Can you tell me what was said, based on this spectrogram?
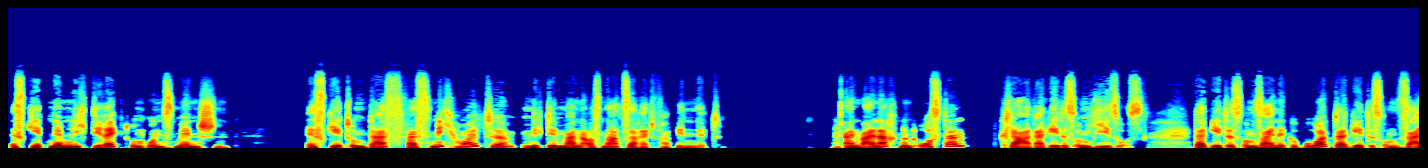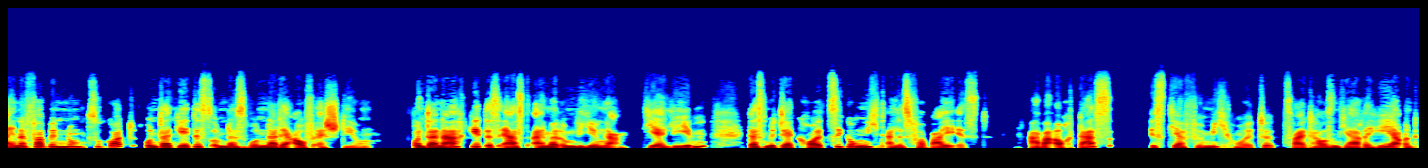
Es geht nämlich direkt um uns Menschen. Es geht um das, was mich heute mit dem Mann aus Nazareth verbindet. An Weihnachten und Ostern, klar, da geht es um Jesus. Da geht es um seine Geburt, da geht es um seine Verbindung zu Gott und da geht es um das Wunder der Auferstehung. Und danach geht es erst einmal um die Jünger, die erleben, dass mit der Kreuzigung nicht alles vorbei ist. Aber auch das ist ja für mich heute 2000 Jahre her und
